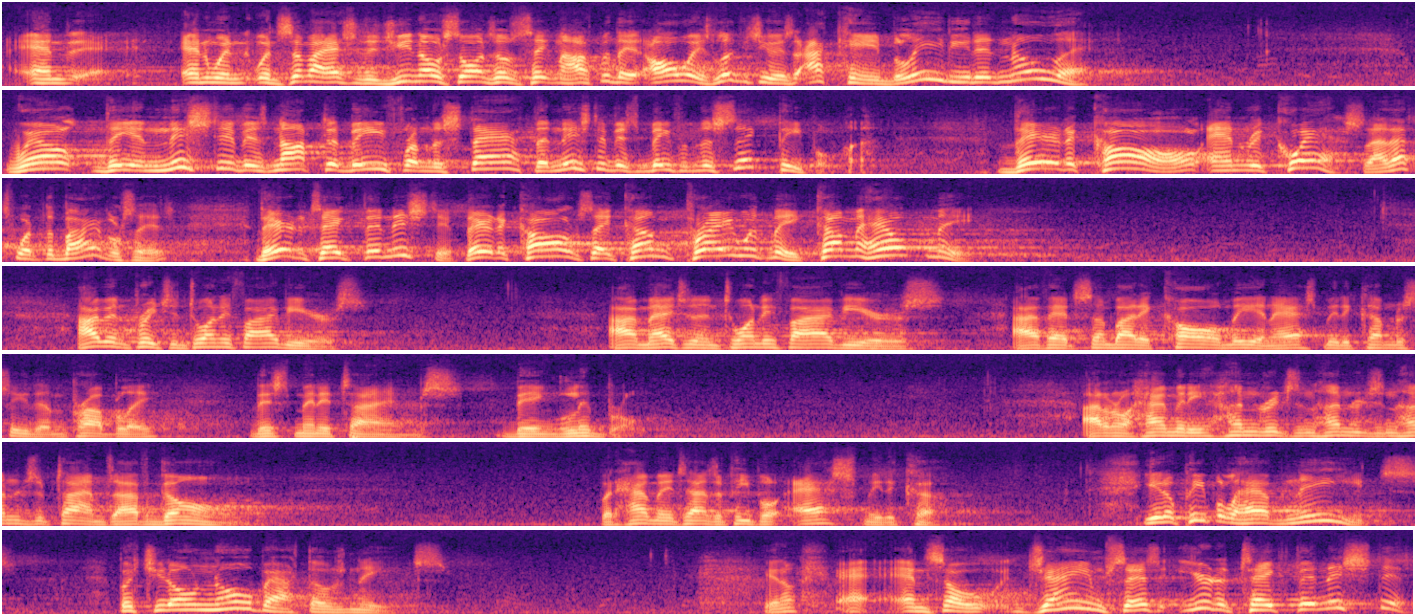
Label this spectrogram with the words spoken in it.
And and when, when somebody asks you, Did you know so and so's sick in the hospital? They always look at you as, I can't believe you didn't know that. Well, the initiative is not to be from the staff, the initiative is to be from the sick people. They're to call and request. Now, that's what the Bible says. They're to take the initiative. They're to call and say, Come pray with me, come help me. I've been preaching 25 years. I imagine in 25 years, I've had somebody call me and ask me to come to see them probably this many times being liberal. I don't know how many hundreds and hundreds and hundreds of times I've gone, but how many times have people asked me to come? You know, people have needs, but you don't know about those needs. You know, and so James says you're to take the initiative.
